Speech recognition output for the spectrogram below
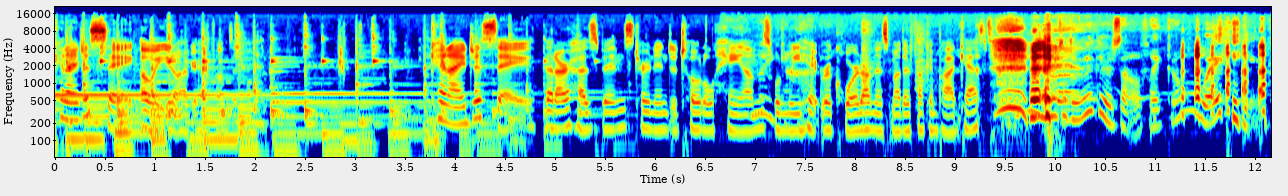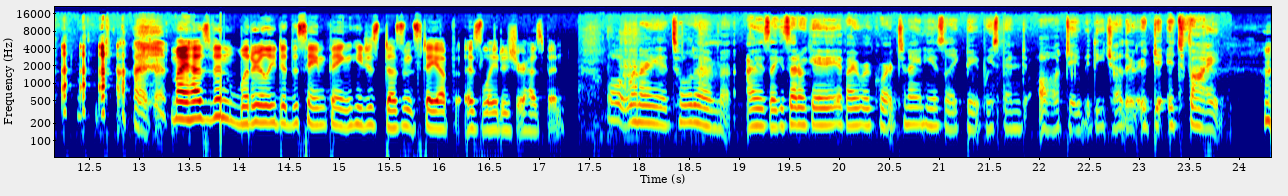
Can I just say, oh wait, you don't have your headphones. Can I just say that our husbands turn into total hams my when we hit record on this motherfucking podcast? What to do with yourself? Like, go away. Oh God. My husband literally did the same thing. He just doesn't stay up as late as your husband. Well, when I told him, I was like, "Is that okay if I record tonight?" And he was like, "Babe, we spend all day with each other. It, it's fine."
